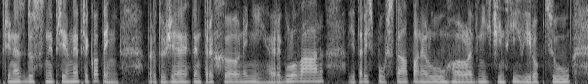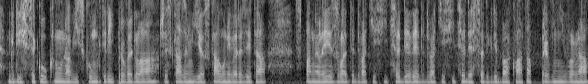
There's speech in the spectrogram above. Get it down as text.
přinést dost nepříjemné překvapení, protože ten trh není regulován, je tady spousta panelů levných čínských výrobců. Když se kouknu na výzkum, který provedla Česká zemědělská univerzita z panely z let 2009-2010, kdy byla taková ta první vlna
